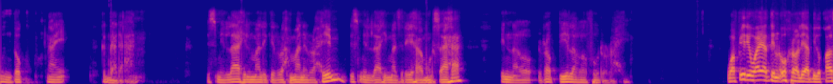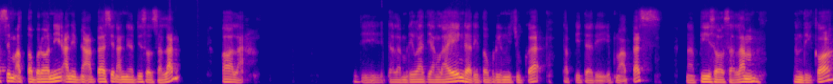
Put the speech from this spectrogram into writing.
untuk naik kendaraan. Bismillahirrahmanirrahim. Bismillahirrahmanirrahim. mursaha. Inna rabbi laghafurur rahim. Wa fi riwayatin ukhra li Abil Qasim At-Tabrani an Ibnu Abbasin an Nabi sallallahu qala. Jadi dalam riwayat yang lain dari Tabrani juga, tapi dari Ibnu Abbas, Nabi SAW ngendika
